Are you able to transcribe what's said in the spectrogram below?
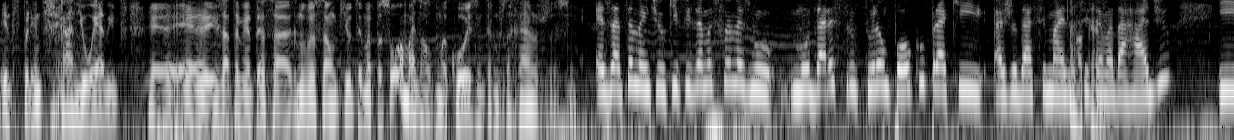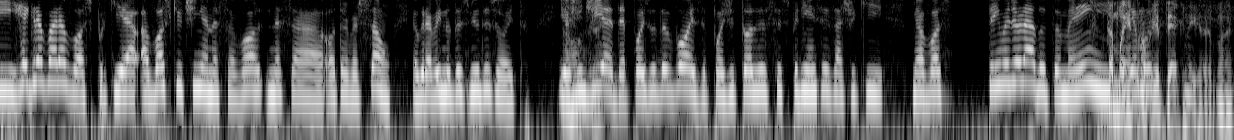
entre parênteses, Rádio Edit. É, é exatamente essa renovação que o tema passou, ou mais alguma coisa em termos de arranjos? Assim? Exatamente, o que fizemos foi mesmo mudar a estrutura um pouco para que ajudasse mais esse okay. tema da rádio e regravar a voz, porque a, a voz que eu tinha nessa, voz, nessa outra versão, eu gravei no 2018. E hoje okay. em dia, depois do The Voice, depois de todas essas experiências, acho que minha voz tem melhorado também. também queremos... a própria técnica, não é?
